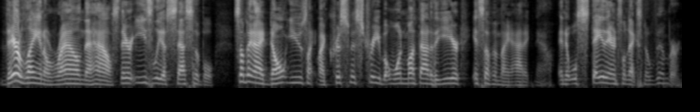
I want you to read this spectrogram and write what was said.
they're laying around the house. They're easily accessible. Something I don't use, like my Christmas tree, but one month out of the year, it's up in my attic now. And it will stay there until next November.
